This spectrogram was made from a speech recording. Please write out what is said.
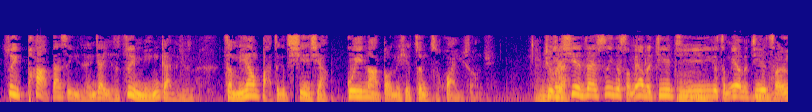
最怕，但是人家也是最敏感的，就是怎么样把这个现象归纳到那些政治话语上去。就是现在是一个什么样的阶级，一个什么样的阶层？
